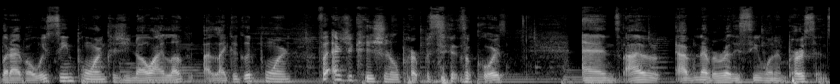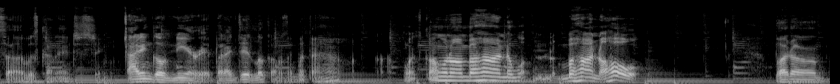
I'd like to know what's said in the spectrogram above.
but I've always seen porn because you know I love I like a good porn for educational purposes, of course. And I've I've never really seen one in person, so it was kind of interesting. I didn't go near it, but I did look. I was like, "What the hell? What's going on behind the behind the hole?" But um,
